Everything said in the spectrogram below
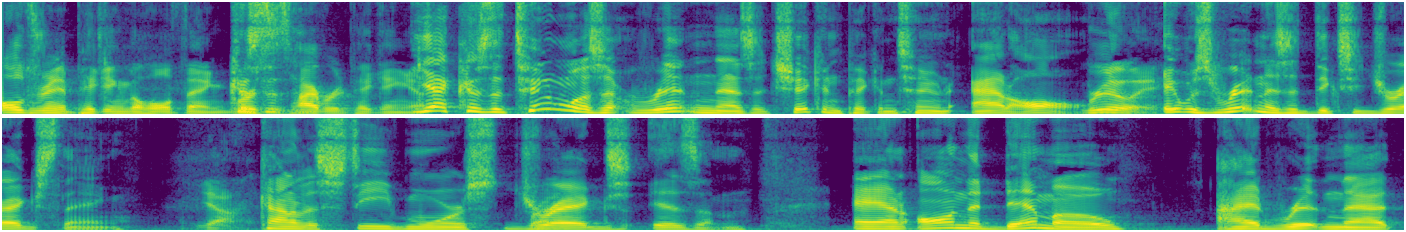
alternate picking the whole thing versus the- hybrid picking it. Yeah, because the tune wasn't written as a chicken picking tune at all. Really? It was written as a Dixie Dregs thing. Yeah. kind of a Steve Morse Dregs ism. And on the demo, I had written that,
